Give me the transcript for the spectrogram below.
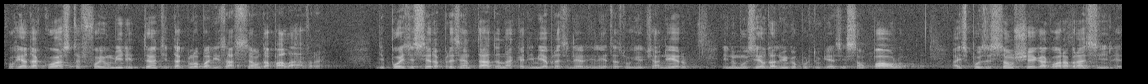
Correia da Costa foi um militante da globalização da palavra. Depois de ser apresentada na Academia Brasileira de Letras no Rio de Janeiro e no Museu da Língua Portuguesa em São Paulo, a exposição chega agora a Brasília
